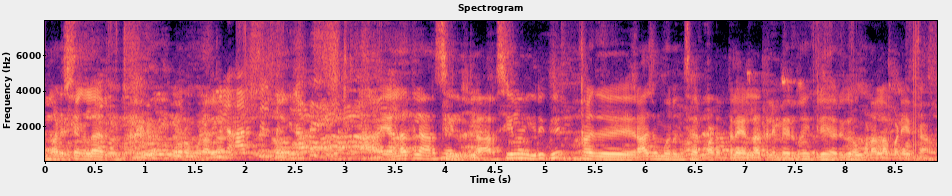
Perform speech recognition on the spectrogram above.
மனுஷங்களா இருக்கு ரொம்ப நல்லா இல்ல அரசியல் பத்திலாம் பேசுறீங்க. எல்லாத்துலயும் அரசியல் இருக்குல்ல அரசியலும் இருக்கு. அது ராஜமுருகன் சார் படத்துல எல்லாத்துலயுமே இருக்கும். இதுலயும் இருக்கு. ரொம்ப நல்லா பண்ணியிருக்காங்க.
